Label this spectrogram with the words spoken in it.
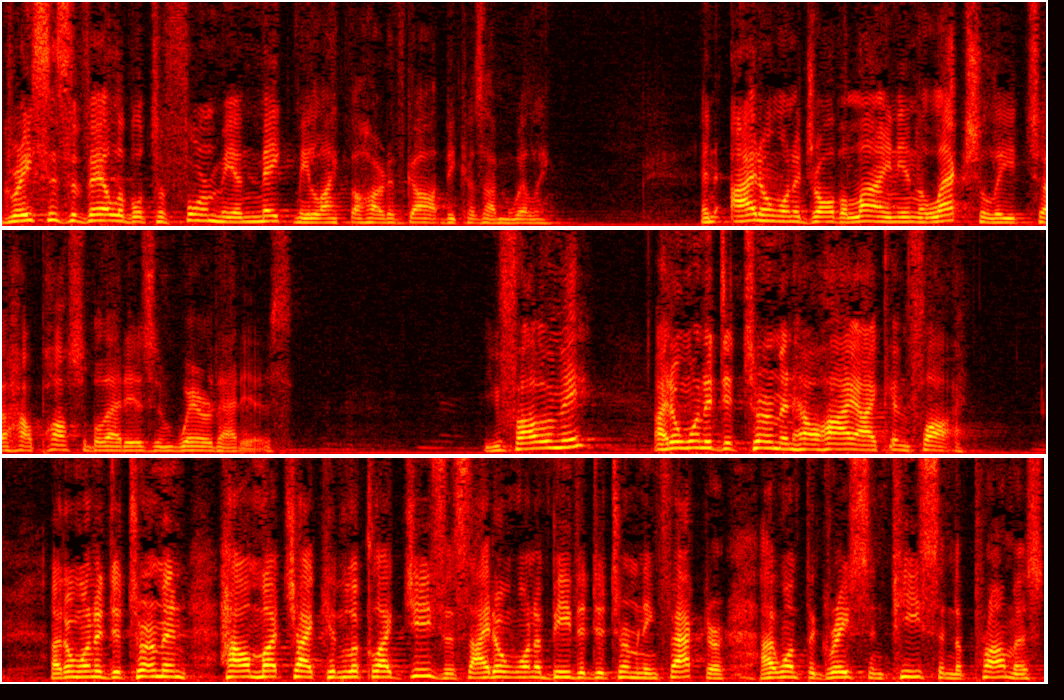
Grace is available to form me and make me like the heart of God because I'm willing. And I don't want to draw the line intellectually to how possible that is and where that is. You follow me? I don't want to determine how high I can fly. I don't want to determine how much I can look like Jesus. I don't want to be the determining factor. I want the grace and peace and the promise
